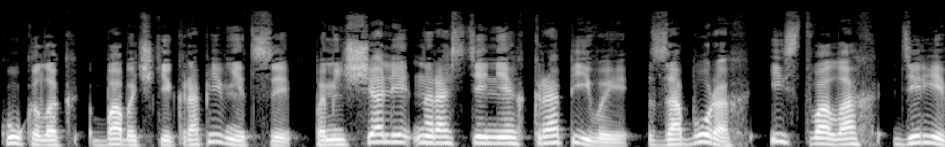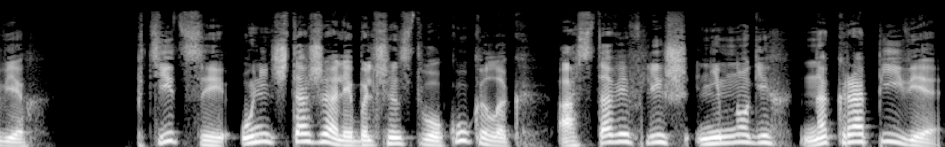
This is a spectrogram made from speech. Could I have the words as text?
куколок бабочки-крапивницы помещали на растениях крапивы, заборах и стволах деревьях. Птицы уничтожали большинство куколок, оставив лишь немногих на крапиве,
